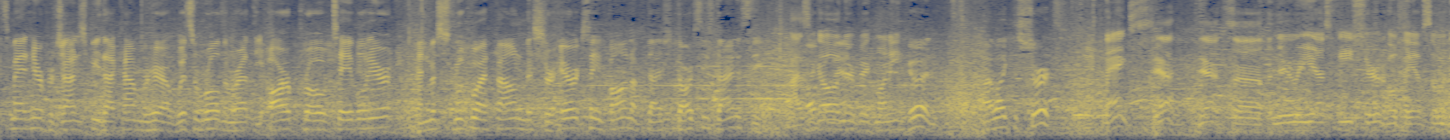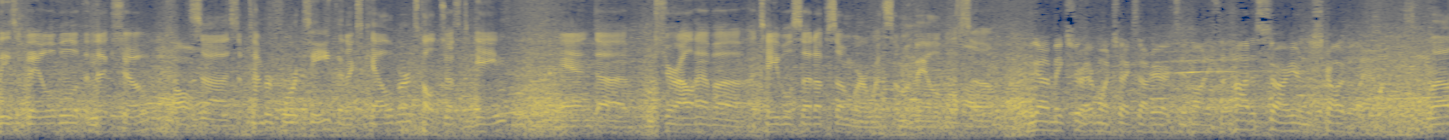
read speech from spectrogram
it's Matt here for JohngysBeat.com. We're here at Wizard World and we're at the R Pro table here. And Mr. Look who I found, Mr. Eric St. Vaughn of D'Arcy's Dynasty. How's it going man. there, Big Money? Good. I like the shirt. Thanks. Yeah, yeah. It's uh, the new ESV shirt. Hope they have some of these available at the next show. Oh. It's uh, September 14th at Excalibur. It's called Just a Game, and uh, I'm sure I'll have a, a table set up somewhere with some available. So, We gotta make sure everyone checks out Eric St. Vaughn. He's the hottest star here in the Chicago land. well,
